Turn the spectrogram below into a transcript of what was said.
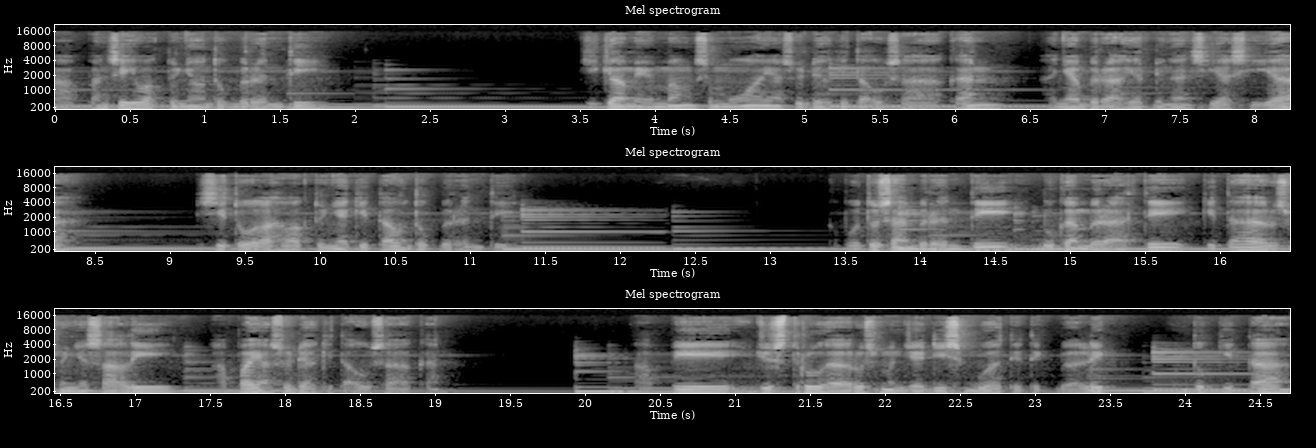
kapan sih waktunya untuk berhenti. Jika memang semua yang sudah kita usahakan hanya berakhir dengan sia-sia, di situlah waktunya kita untuk berhenti. Keputusan berhenti bukan berarti kita harus menyesali apa yang sudah kita usahakan, tapi justru harus menjadi sebuah titik balik untuk kita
